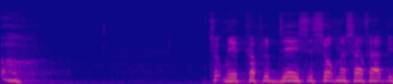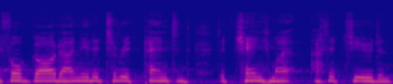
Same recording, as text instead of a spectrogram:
oh. Took me a couple of days to sort myself out before God. I needed to repent and to change my attitude. And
